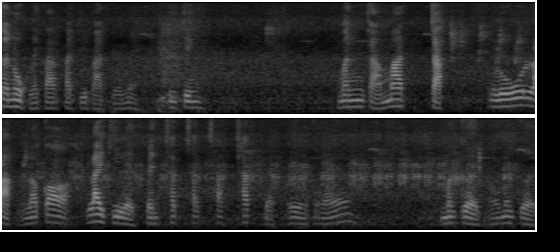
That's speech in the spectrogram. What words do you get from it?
สนุกในการปฏิบัติด้วยไหมจริง ๆ มันสามารถจับรู้หลักแล้วก็ไล่กิเลสเป็นชัดชัดชัดชัดแบบเอออ๋อมันเกิดอ๋อมันเกิด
